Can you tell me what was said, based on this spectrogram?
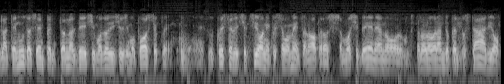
l'ha, tenuta sempre intorno al decimo, dodicesimo posto. Questa è l'eccezione in questo momento, no? però si sono mossi bene, hanno, stanno lavorando per lo stadio,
